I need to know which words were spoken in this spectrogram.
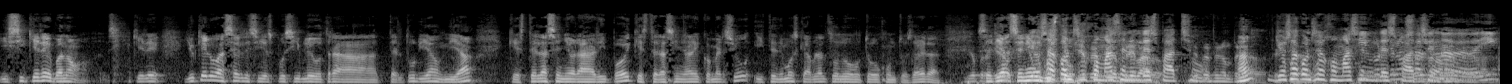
y si quiere, bueno, si quiere, yo quiero hacerle, si es posible, otra tertulia un día, que esté la señora Ripoy, que esté la señora de comercio, y tenemos que hablar todo, todo juntos, de verdad. Yo Sería, prefiero- sería Yo un os gusto. aconsejo Yo más en prefiero un despacho. Yo prefiero en ¿Ah? privado, Yo os aconsejo más Sí, en un porque no despacho. sale nada de ahí.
